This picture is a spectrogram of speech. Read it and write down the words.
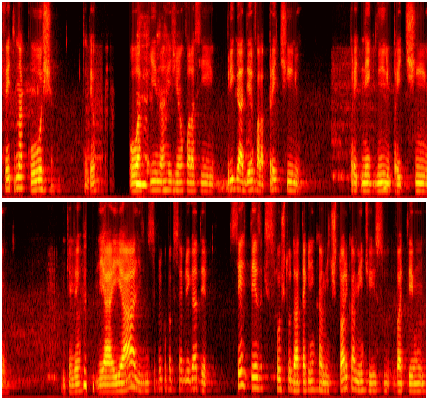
feito na coxa, entendeu? Ou uhum. aqui na região fala assim, brigadeiro fala pretinho, pre, neguinho, pretinho, entendeu? E aí, ah, não se preocupa que isso é brigadeiro. Certeza que se for estudar tecnicamente, historicamente, isso vai ter um,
